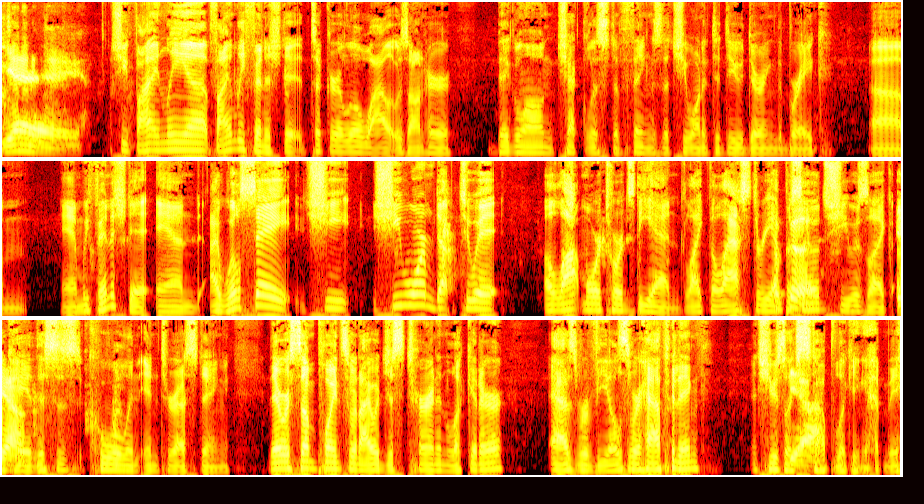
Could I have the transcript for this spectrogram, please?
Yay! she finally uh, finally finished it. It took her a little while. It was on her big long checklist of things that she wanted to do during the break. Um, and we finished it. And I will say she she warmed up to it a lot more towards the end. Like the last three good. episodes, she was like, Yeah. "Okay, this is cool and interesting." There were some points when I would just turn and look at her as reveals were happening, and she was like, Yeah. "Stop looking at me."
